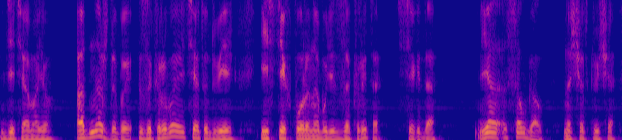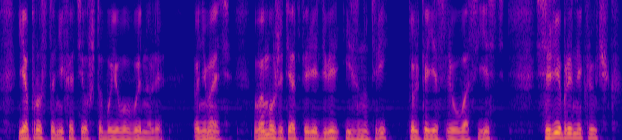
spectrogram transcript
дитя мое. Однажды вы закрываете эту дверь, и с тех пор она будет закрыта всегда. Я солгал насчет ключа. Я просто не хотел, чтобы его вынули. Понимаете, вы можете отпереть дверь изнутри, только если у вас есть серебряный ключик.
